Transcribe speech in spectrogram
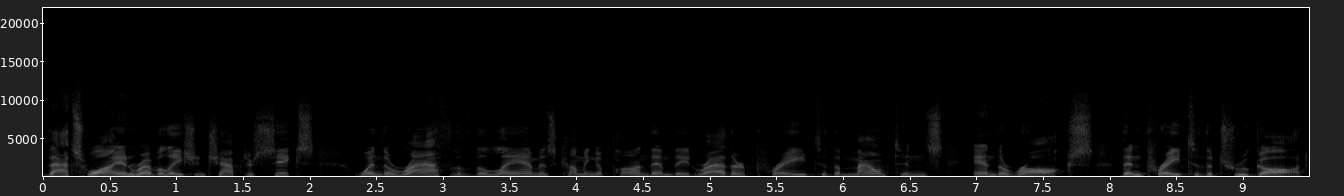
That's why in Revelation chapter 6, when the wrath of the Lamb is coming upon them, they'd rather pray to the mountains and the rocks than pray to the true God.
